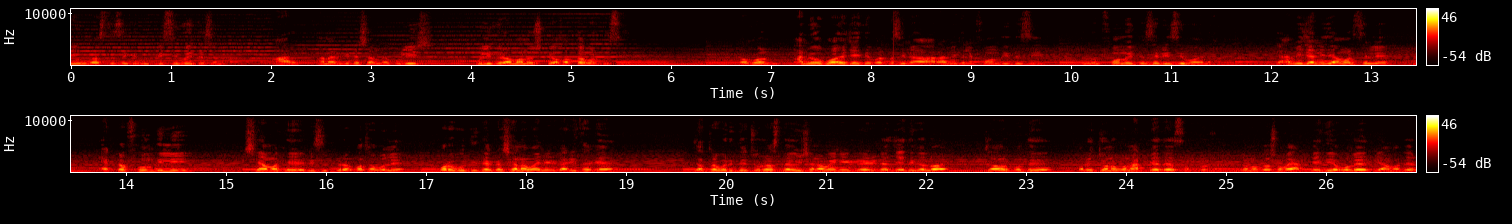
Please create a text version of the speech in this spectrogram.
রিং বাজতেছে, কিন্তু রিসিভ হইতেছে না। আর থানার গেটের সামনে পুলিশ গুলি করে মানুষকে হত্যা করতেছে। তখন আমিও ভয়ে যাইতে পারতেছি না, আর আমি খালি ফোন দিতেছি, কিন্তু ফোন হইতেছে, রিসিভ হয় না। আমি জানি যে আমার ছেলে একটা ফোন দিলি সে আমাকে রিসিভ করে কথা বলে, পরবর্তীতে একটা সেনাবাহিনীর গাড়ি থাকে, যাত্রাবাড়িতে চৌরাস্তায় ওই সেনাবাহিনীর গাড়িটা যেতে গেল। যাওয়ার পথে পরে জনগণ আটকে দেয়, ছাত্র জনতা সবাই আটকে দিয়ে বলে যে আমাদের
